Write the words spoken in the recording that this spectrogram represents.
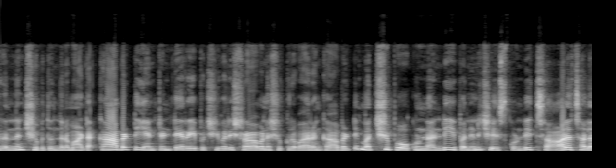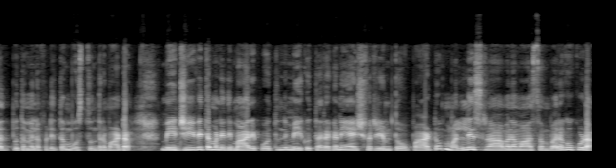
గ్రంథం చెబుతుందన్నమాట. కాబట్టి ఏంటంటే రేపు చివరి శ్రావణ శుక్రవారం కాబట్టి మర్చిపోకుండా అండి ఈ పనిని చేసుకోండి. చాలా చాలా అద్భుతమైన ఫలితం వస్తుందన్నమాట. మీ జీవితం అనేది మారిపోతుంది. మీకు తరగని ఐశ్వర్యంతో పాటు మళ్ళీ శ్రావణ మాసం వరకు కూడా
